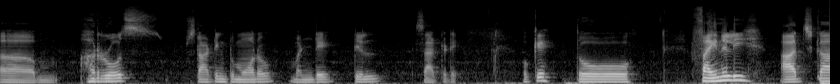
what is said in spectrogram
um, हर रोज़ starting tomorrow Monday till Saturday okay तो फाइनली आज का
